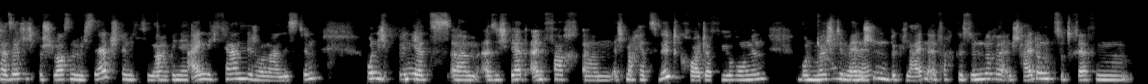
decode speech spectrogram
tatsächlich beschlossen, mich selbstständig zu machen. Ich bin ja eigentlich Fernsehjournalistin und ich bin jetzt, ähm, also ich werde einfach, ähm, ich mache jetzt Wildkräuterführungen und möchte Menschen begleiten, einfach gesündere Entscheidungen zu treffen,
